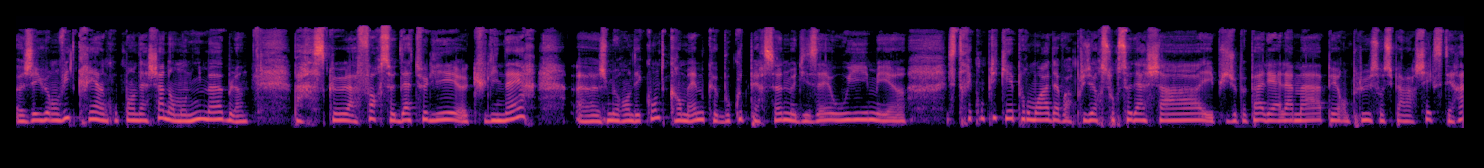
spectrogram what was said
j'ai eu envie de créer un groupement d'achat dans mon immeuble parce que à force d'ateliers culinaires, je me rendais compte quand même que beaucoup de personnes me disaient oui, mais euh, c'est très compliqué pour moi d'avoir plusieurs sources d'achat et puis je peux pas aller à la map et en plus au supermarché, etc.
